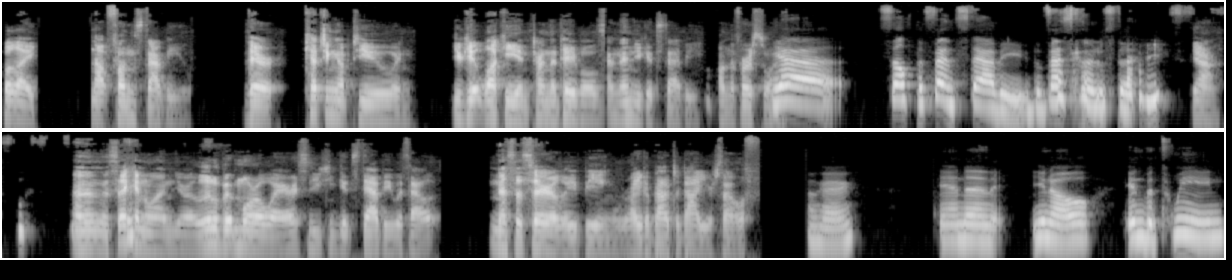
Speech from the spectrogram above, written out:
But like not fun stabby. They're catching up to you and you get lucky and turn the tables and then you get stabby on the first one. Yeah. Self defense stabby. The best kind of stabby. Yeah. And then the second one, you're a little bit more aware so you can get stabby without necessarily being right about to die yourself. Okay. And then, you know, in between,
